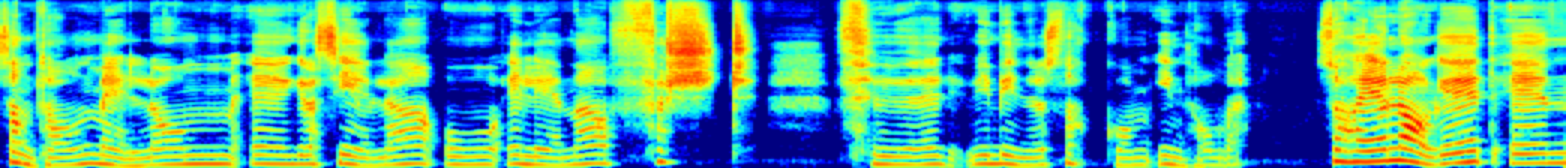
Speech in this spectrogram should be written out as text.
samtalen mellom eh, Graciela og Elena først, før vi begynner å snakke om innholdet. Så har jeg laget en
